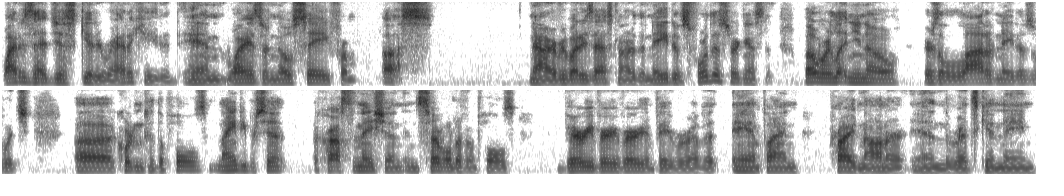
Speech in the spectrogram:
why does that just get eradicated? And why is there no say from us? Now everybody's asking, are the natives for this or against it? Well, we're letting you know there's a lot of natives, which, uh, according to the polls, 90% across the nation in several different polls, very, very, very in favor of it and find pride and honor in the Redskin name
